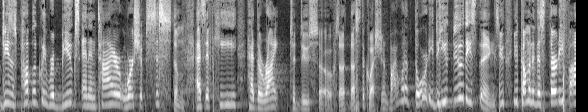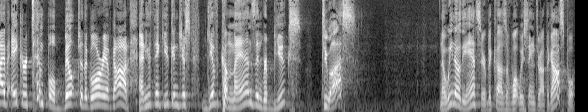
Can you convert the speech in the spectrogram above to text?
Jesus publicly rebukes an entire worship system as if he had the right to do so. So that's the question. By what authority do you do these things? You, you come into this 35 acre temple built to the glory of God, and you think you can just give commands and rebukes to us? Now, we know the answer because of what we've seen throughout the gospel.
